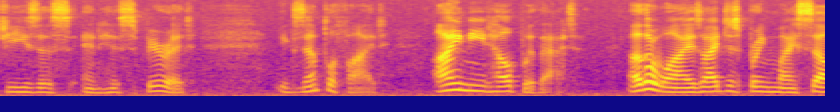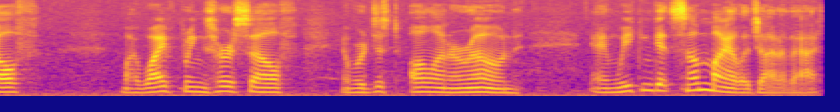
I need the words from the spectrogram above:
Jesus and his spirit exemplified. I need help with that. Otherwise, I just bring myself, my wife brings herself, and we're just all on our own. And we can get some mileage out of that.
